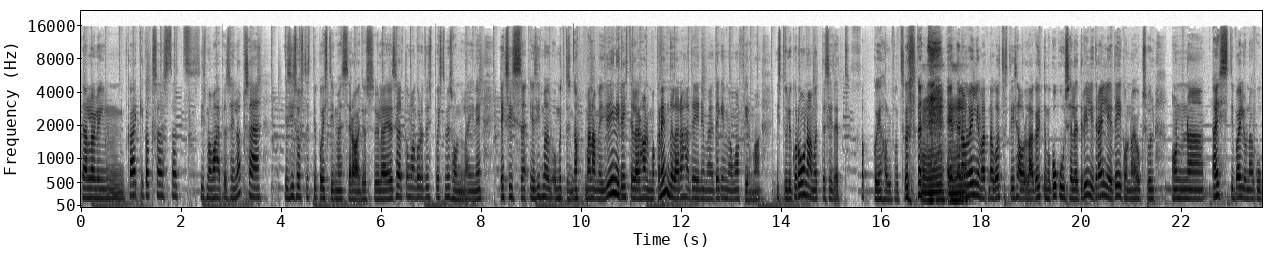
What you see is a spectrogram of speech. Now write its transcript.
seal olin ka äkki kaks aastat, siis ma vahepeal sain lapse ja siis osteti Postimehesse raadiosse üle ja sealt omakorda siis Postimees online'i ehk siis ja siis ma mõtlesin, noh, ma enam ei teeni teistele raha, nüüd ma hakkan endale raha teenima ja tegime oma firma. siis tuli koroona, mõtlesid, et fuck kui halb otsus mm. -hmm. et enam lollimat nagu otsust ei saa olla, aga ütleme kogu selle trilli-tralli ja teekonna jooksul on äh, hästi palju nagu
